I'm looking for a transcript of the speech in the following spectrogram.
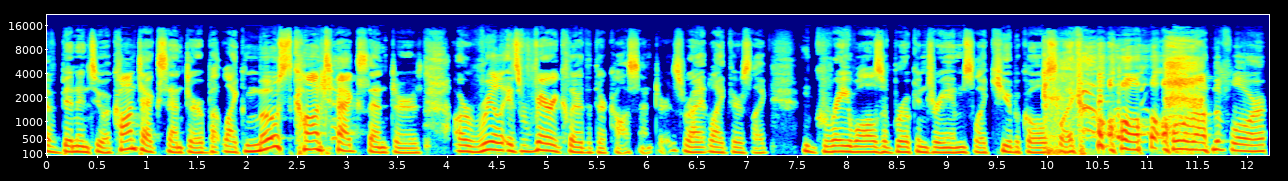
have been into a contact center but like most contact centers are really it's very clear that they're cost centers right? Like there's like gray walls of broken dreams, like cubicles, like all, all around the floor.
